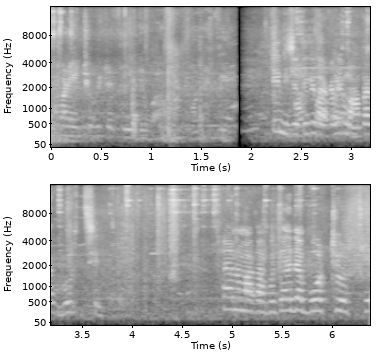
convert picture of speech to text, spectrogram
আমার এই ছবিটা দিয়ে দেবো আমার ফোনে এই নিচের দিকে তাকালে মাথা ঘুরছে। কেন মাথা কোথায় এটা বোট চড়ছে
